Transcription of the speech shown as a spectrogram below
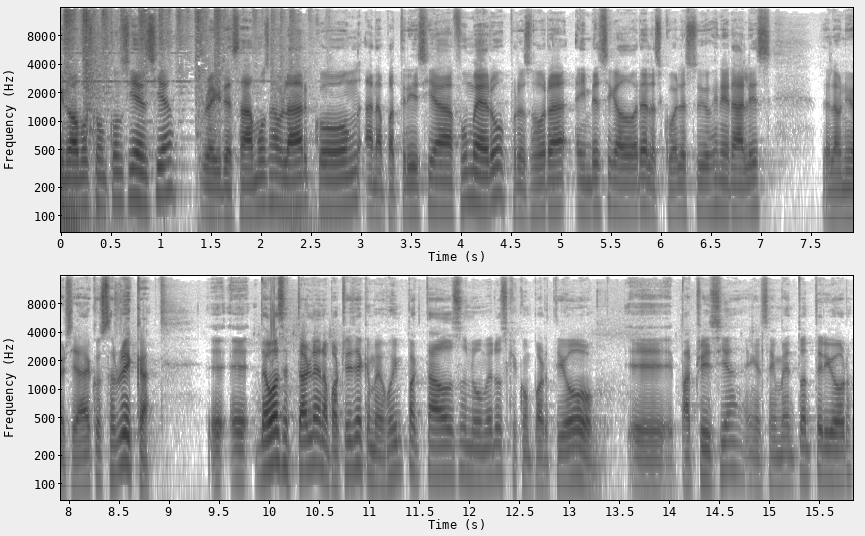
Continuamos con Conciencia. Regresamos a hablar con Ana Patricia Fumero, profesora e investigadora de la Escuela de Estudios Generales de la Universidad de Costa Rica. Eh, eh, debo aceptarle Ana Patricia que me dejó impactado esos números que compartió eh, Patricia en el segmento anterior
